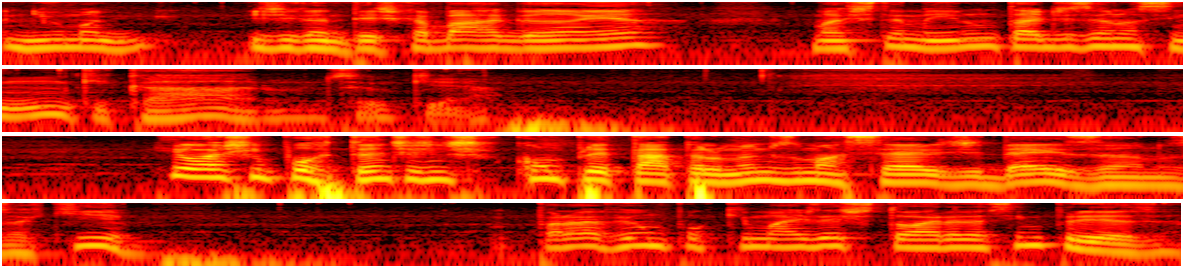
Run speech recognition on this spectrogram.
nenhuma gigantesca barganha, mas também não está dizendo assim, hum, que caro, não sei o que. Eu acho importante a gente completar pelo menos uma série de 10 anos aqui para ver um pouquinho mais da história dessa empresa.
